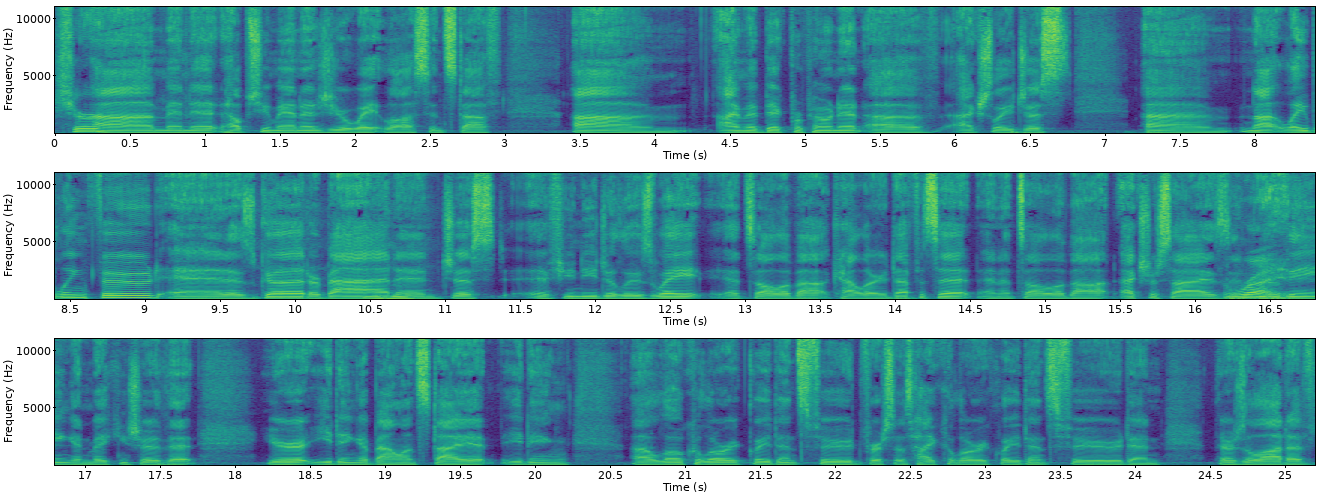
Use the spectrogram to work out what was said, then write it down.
Sure. Um, and it helps you manage your weight loss and stuff. Um, I'm a big proponent of actually just um, not labeling food and as good or bad. Mm-hmm. And just if you need to lose weight, it's all about calorie deficit and it's all about exercise and right. moving and making sure that you're eating a balanced diet, eating uh, low calorically dense food versus high calorically dense food. And there's a lot of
